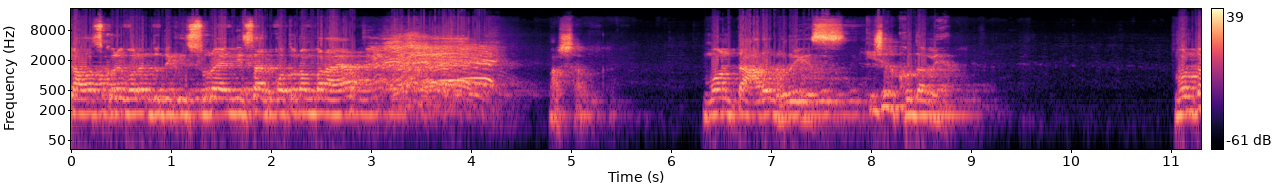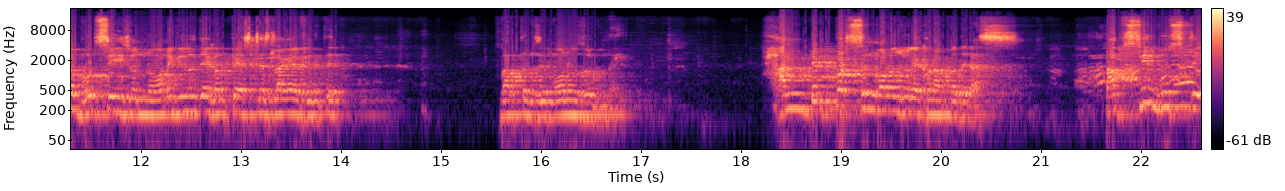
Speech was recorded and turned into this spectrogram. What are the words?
একটু আওয়াজ করে বলেন তো দেখি সুরায় নিসার কত নম্বর আয়াত? মনটা আরও ভরে গেছে। কিসের ক্ষুদা মেয়া মনটা ভরছে এই জন্য অনেকে যদি এখন পেস টেস লাগাই ফেলতেন, ভাবতাম যে মনোযোগ নেই। হান্ড্রেড পার্সেন্ট মনোযোগ এখন আপনাদের আছে। তাফসির বুঝতে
